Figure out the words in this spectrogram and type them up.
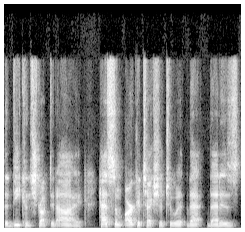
the deconstructed eye has some architecture to it that that is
